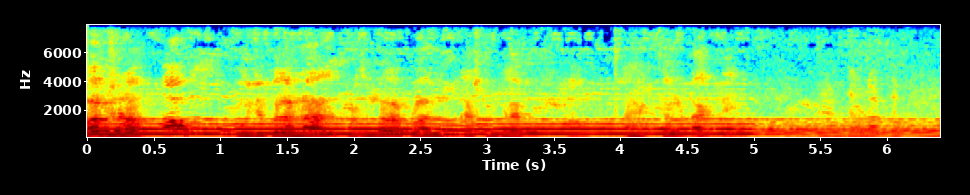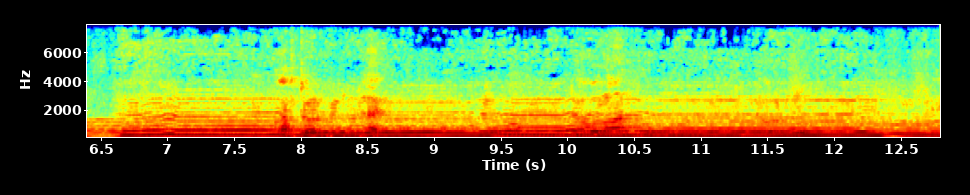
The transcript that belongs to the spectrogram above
ওই ও তুই যে করলাম না প্ল্যান কাস্টম খেলাবো। ও চলো ডাক দেই। কাস্টমার পিন লাগ double one double two three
